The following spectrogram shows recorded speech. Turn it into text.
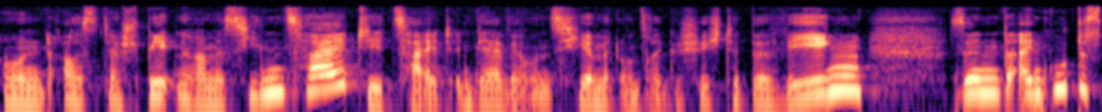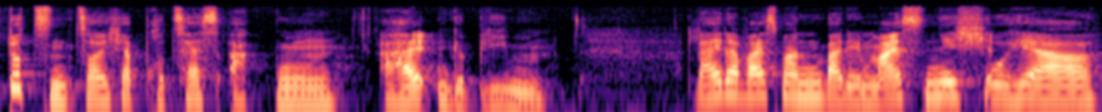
Und aus der späten Ramessidenzeit, die Zeit, in der wir uns hier mit unserer Geschichte bewegen, sind ein gutes Dutzend solcher Prozessakten erhalten geblieben. Leider weiß man bei den meisten nicht, woher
